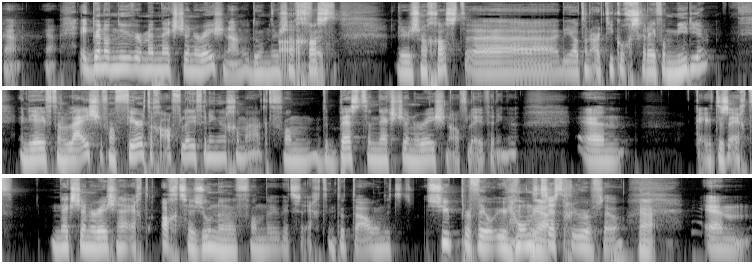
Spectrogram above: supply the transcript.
Ja, ja. Ik ben dat nu weer met Next Generation aan het doen. Er is Ah, een vet. gast, er is een gast eh, die had een artikel geschreven op Medium. En die heeft een lijstje van 40 afleveringen gemaakt van de beste Next Generation afleveringen. En kijk, het is echt Next Generation echt acht seizoenen van de, het is echt in totaal 100, superveel uur, 160 uur of zo. Ja. En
